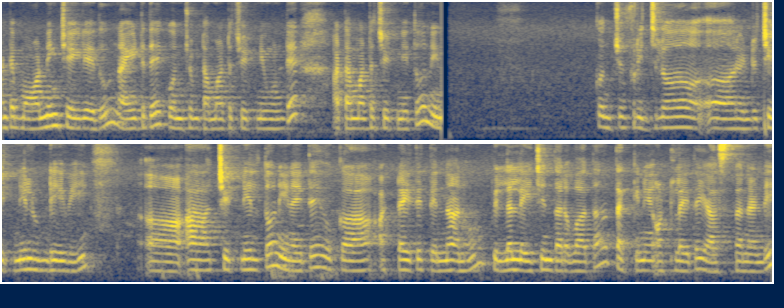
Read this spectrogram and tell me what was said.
అంటే మార్నింగ్ చేయలేదు. నైట్దే కొంచెం టమాటా చట్నీ ఉంటే ఆ టమాటా చట్నీతో నేను కొంచెం ఫ్రిడ్జ్లో రెండు చట్నీలు ఉండేవి. ఆ, చట్నీలతో నేనైతే ఒక అట్ట అయితే తిన్నాను. పిల్లలు లేచిన తర్వాత తక్కిన అట్లయితే వేస్తానండి.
